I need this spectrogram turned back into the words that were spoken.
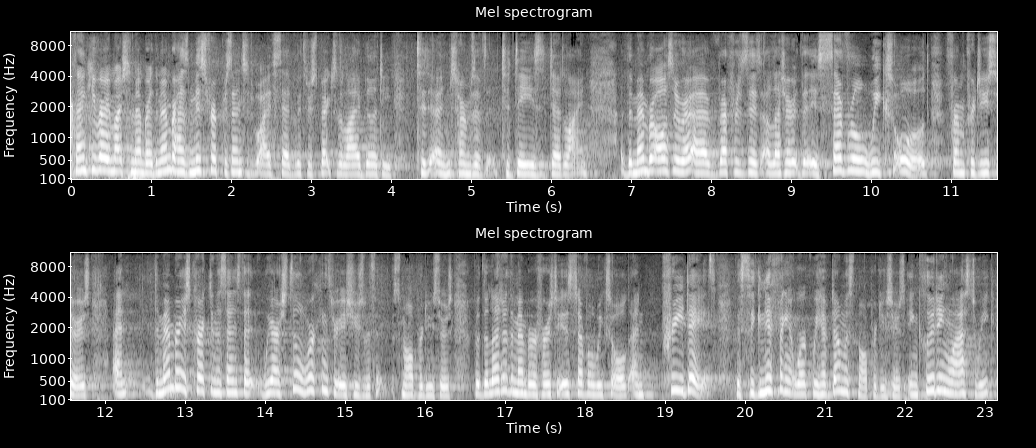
Thank you very much, the member. The member has misrepresented what I've said with respect to the liability to, in terms of today's deadline. The member also re uh, references a letter that is several weeks old from producers, and the member is correct in the sense that we are still working through issues with small producers, but the letter the member refers to is several weeks old and predates the significant work we have done with small producers, including last week,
